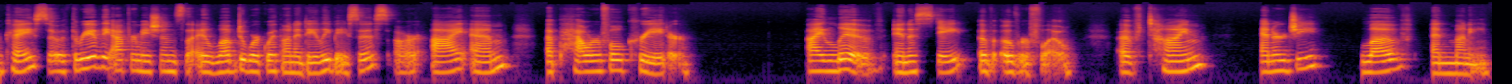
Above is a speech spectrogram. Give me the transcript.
Okay, so three of the affirmations that I love to work with on a daily basis are I am a powerful creator. I live in a state of overflow of time energy, love, and money.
